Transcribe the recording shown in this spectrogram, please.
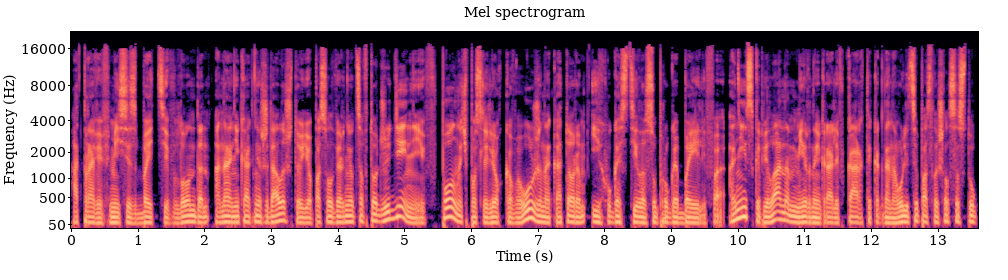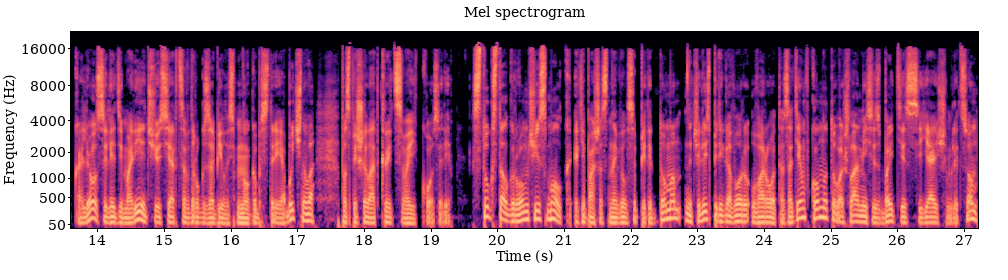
Отправив миссис Бетти в Лондон, она никак не ожидала, что ее посол вернется в тот же день, и в полночь после легкого ужина, которым их угостила супруга Бейлифа, они с капелланом мирно играли в карты, когда на улице послышался стук колес, и леди Мария, чье сердце вдруг забилось много быстрее обычного, поспешила открыть свои козыри. Стук стал громче и смолк. Экипаж остановился перед домом, начались переговоры у ворот, а затем в комнату вошла миссис Бетти с сияющим лицом,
